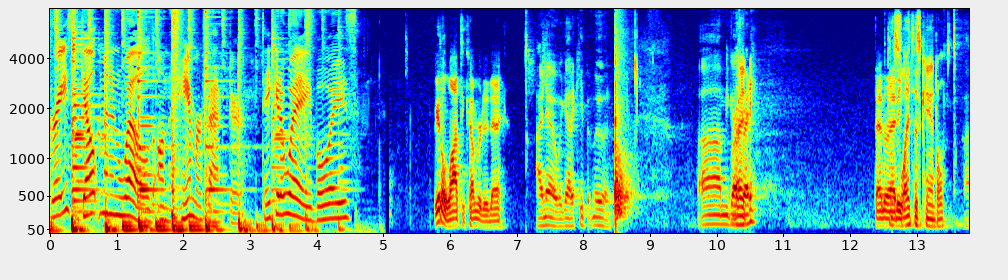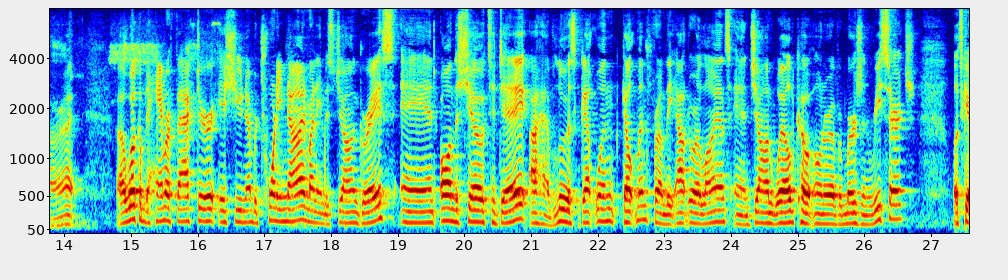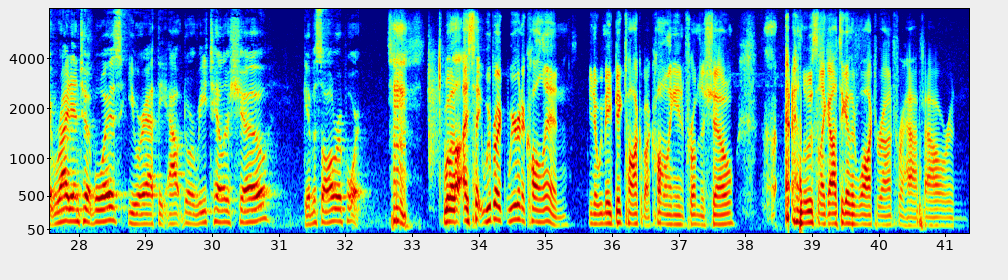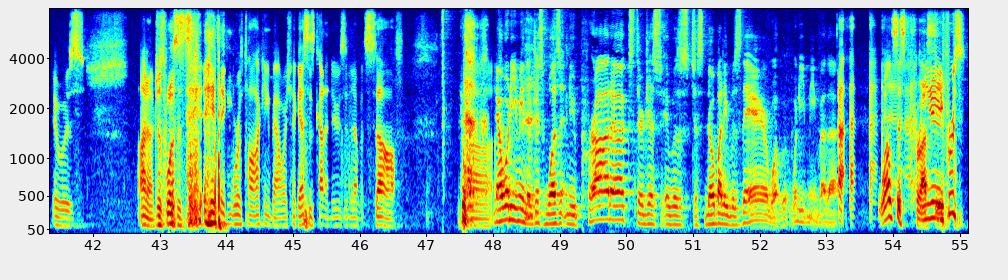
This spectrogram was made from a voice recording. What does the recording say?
Grace, Geltman, and Weld on the Hammer Factor. Take it away, boys. We got a lot to cover today. I know. We got to keep it moving. Um, you guys Right. ready? Ben Let's light this candle. All right. Uh, welcome to Hammer Factor, issue number 29. My name is John Grace, and on the show today, I have Louis Geltman, Geltman from the Outdoor Alliance and John Weld, co owner of Immersion Research. Let's get right into it, boys. You were at the Outdoor Retailer Show. Give us all a report. Well, I say we were we were going to call in. You know, we made big talk about calling in from the show. and Lewis and I got together and walked around for a half hour, and it was, I don't know, just wasn't anything worth talking about, which I guess is kind of news in and of itself. Uh, Now, what do you mean? There just wasn't new products? There just, it was just nobody was there? What, what do you mean by that? Well, it's just you know, crusty. first,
